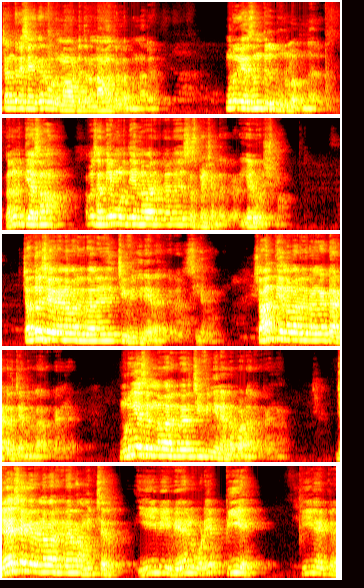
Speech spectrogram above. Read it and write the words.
சந்திரசேகர் ஒரு மாவட்டத்தில் நாமக்கல்ல பண்ணார். முருகேசன் திருப்பூரில் பண்ணார். நல்ல வித்தியாசம். அப்போ சத்தியமூர்த்தி என்னவா இருக்கிறாரு? சஸ்பென்ஷன் இருக்கிறார். ஏழு வருஷமா. சந்திரசேகர் என்னவா இருக்கிறாரு? சீஃப் இன்ஜினியராக இருக்கிறார் சிஎம் சாந்தி என்னவா இருக்கிறாங்க? டைரக்டர் ஜெனரலாக இருக்காங்க முருகேசன் என்னவா இருக்கிறார் சீஃப் இன்ஜினியர் என்னப்பாடா இருக்கிறாங்க? ஜெயசேகர் என்னவா இருக்கிறார் அமைச்சர். இவி வேலுடைய பிஏ பிஏக்கு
